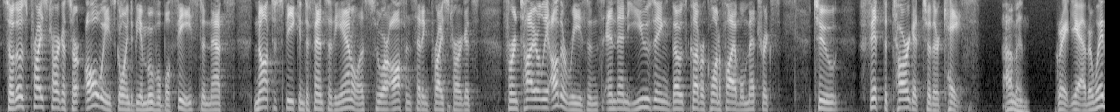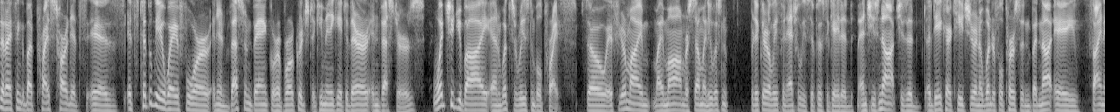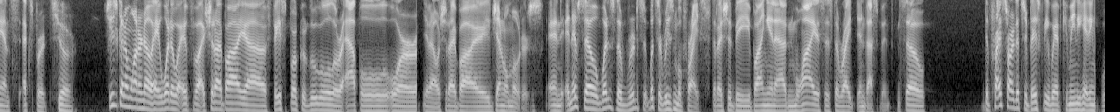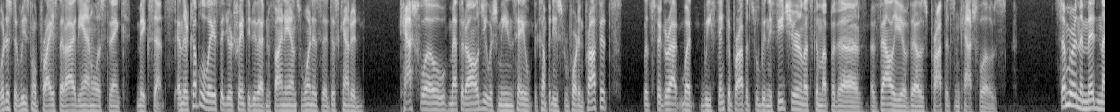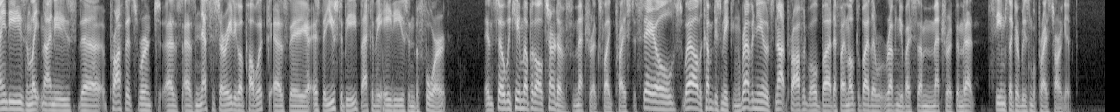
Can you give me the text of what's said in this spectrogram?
So those price targets are always going to be a movable feast, and that's not to speak in defense of the analysts who are often setting price targets for entirely other reasons and then using those clever quantifiable metrics to fit the target to their case. Amen. Great. Yeah. The way that I think about price targets is it's typically a way for an investment bank or a brokerage to communicate to their investors what should you buy and what's a reasonable price. So if you're my my mom or someone who isn't particularly financially sophisticated, and she's not, she's a, a daycare teacher and a wonderful person, but not a finance expert. Sure she's going to want to know, hey, what do I, if uh, should I buy uh, Facebook or Google or Apple or you know should I buy General Motors? And and if so, what is the what's a reasonable price that I should be buying in at, and why is this the right investment? And so. The price targets are basically a way of communicating what is the reasonable price that I, the analyst, think makes sense. And there are a couple of ways that you're trained to do that in finance. One is a discounted cash flow methodology, which means, hey, the company's reporting profits let's figure out what we think the profits will be in the future and let's come up with a, a value of those profits and cash flows. Somewhere in the mid 90s and late 90s, the profits weren't as, as necessary to go public as they as they used to be back in the 80s and before. And so we came up with alternative metrics like price to sales. Well, the company's making revenue, it's not profitable, but if I multiply the revenue by some metric, then that seems like a reasonable price target.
